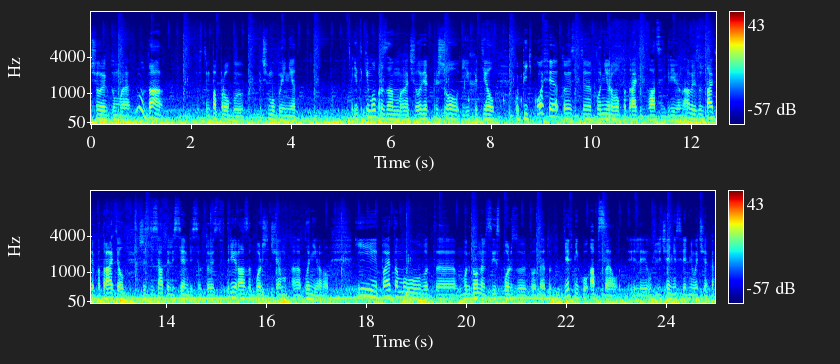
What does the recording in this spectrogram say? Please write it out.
Человек думает, ну да, допустим, попробую, почему бы и нет. И таким образом э, человек пришел и хотел купить кофе, то есть э, планировал потратить 20 гривен, а в результате потратил 60 или 70, то есть в три раза больше, чем э, планировал. И поэтому вот э, Макдональдс использует вот эту технику upsell или увеличение среднего чека.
